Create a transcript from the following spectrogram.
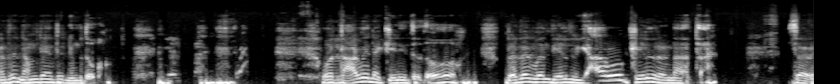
ಅಂದ್ರೆ ನಮ್ದೇ ಅಂದ್ರೆ ನಿಮ್ದು. ಓ ತಾವೇನ ಕೇಳಿದ್ದು ಬ್ರದರ್ ಬಂದು ಹೇಳಿದ್ರು ಯಾರೋ ಕೇಳಿದ್ರಣ್ಣ ಅಂತ. ಸರ್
